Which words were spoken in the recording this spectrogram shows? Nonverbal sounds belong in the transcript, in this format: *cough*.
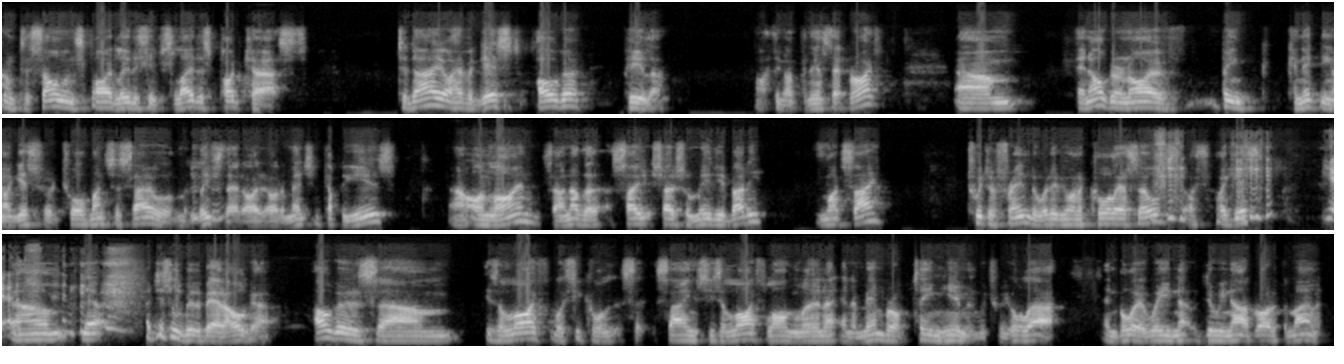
Welcome to Soul Inspired Leadership's latest podcast. Today I have a guest, Olga Pila. I think I pronounced that right. Um, and Olga and I have been connecting, I guess, for 12 months or so, or at mm-hmm. least that, I, would imagine, a couple of years uh, online. So another so- social media buddy, you might say, Twitter friend, or whatever you want to call ourselves, *laughs* I, I guess. *laughs* yeah. Um, now, *laughs* just a little bit about Olga. Olga's um, is a life, well, she calls it saying she's a lifelong learner and a member of Team Human, which we all are. And boy, we know, do we know it right at the moment.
